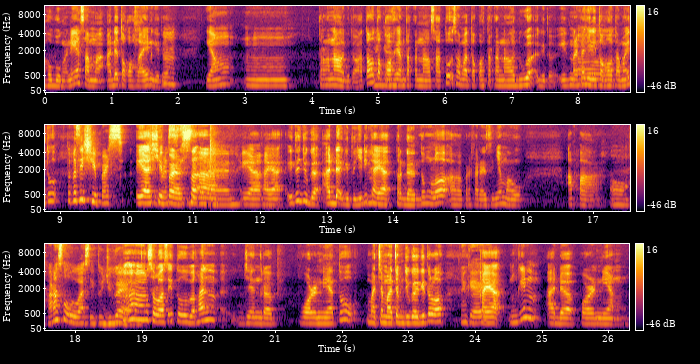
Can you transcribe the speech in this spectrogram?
hubungannya sama ada tokoh lain gitu yang mm, terkenal gitu atau tokoh yang terkenal satu sama tokoh terkenal dua gitu mereka jadi tokoh utama itu itu pasti shippers. Iya shippers, gitu kan. Iya kayak itu juga ada gitu. Jadi kayak tergantung lo uh, preferensinya mau apa. Oh, karena seluas itu juga ya. Hmm, seluas itu bahkan genre pornnya tuh macam-macam juga gitu loh. Oke. Kayak mungkin ada porn yang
